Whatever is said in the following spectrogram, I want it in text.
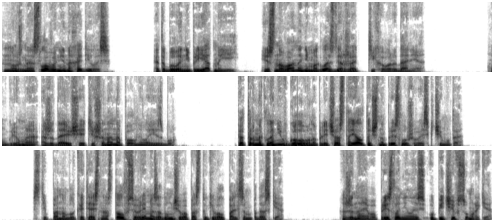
Нужное слово не находилось. Это было неприятно ей, и снова она не могла сдержать тихого рыдания. Угрюмая, ожидающая тишина наполнила избу. Петр, наклонив голову на плечо, стоял, точно прислушиваясь к чему-то. Степан, облокотясь на стол, все время задумчиво постукивал пальцем по доске. Жена его прислонилась у печи в сумраке.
